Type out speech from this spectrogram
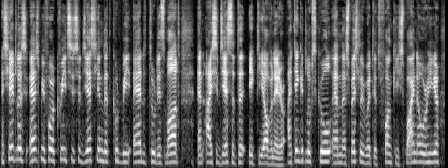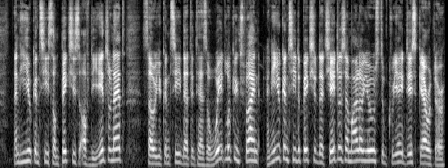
And Shadless asked me for a creature suggestion that could be added to this mod, and I suggested the Ichthyovenator. I think it looks cool, and especially with its funky spine over here. And here you can see some pictures of the internet, so you can see that it has a weird looking spine. And here you can see the picture that Shadless and Milo used to create this character.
